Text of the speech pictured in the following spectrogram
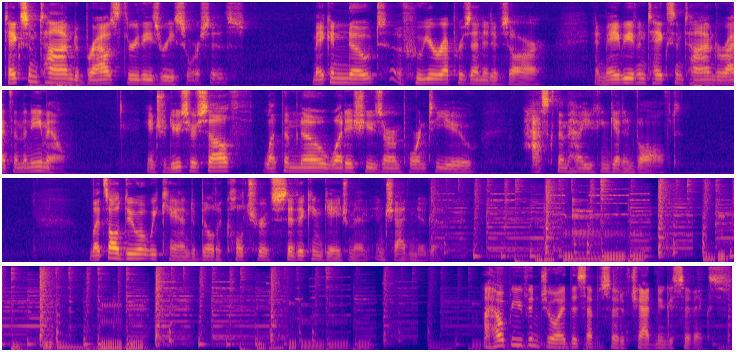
Take some time to browse through these resources. Make a note of who your representatives are, and maybe even take some time to write them an email. Introduce yourself, let them know what issues are important to you, ask them how you can get involved. Let's all do what we can to build a culture of civic engagement in Chattanooga. I hope you've enjoyed this episode of Chattanooga Civics.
